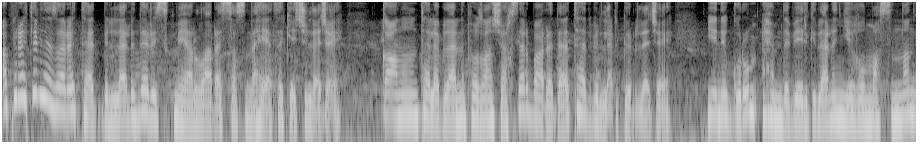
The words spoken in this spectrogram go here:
Operativ nəzarət tədbirləri də risk meyarları əsasında həyata keçiriləcək. Qanunun tələblərini pozan şəxslər barədə tədbirlər görüləcək. Yeni qurum həm də vergilərin yığılmasından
